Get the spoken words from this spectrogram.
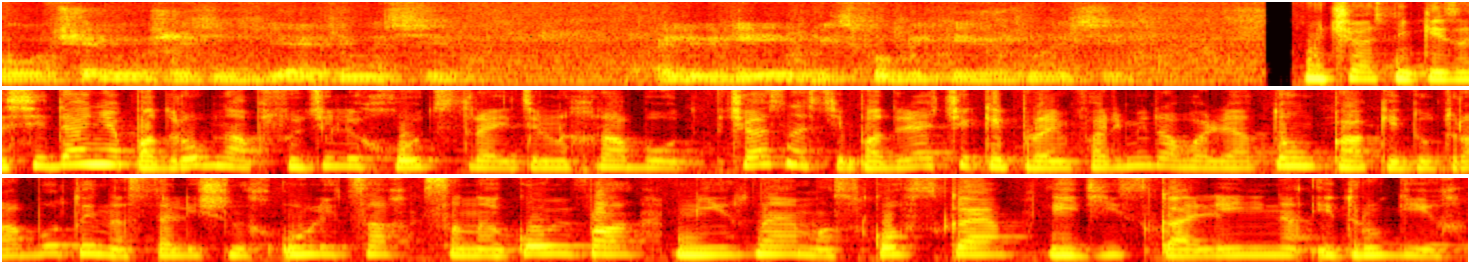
улучшению жизнедеятельности людей в Республике Южная Осетия. Участники заседания подробно обсудили ход строительных работ. В частности, подрядчики проинформировали о том, как идут работы на столичных улицах Санагоева, Мирная, Московская, Лидийская, Ленина и других.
